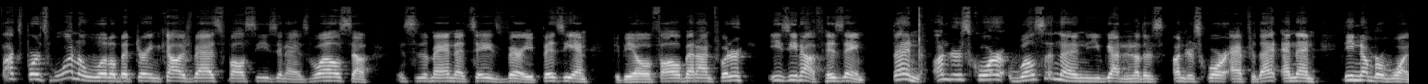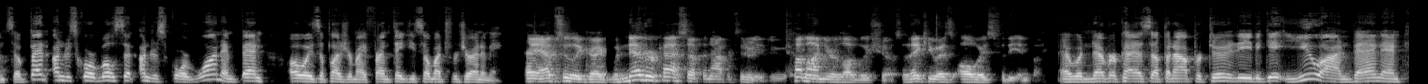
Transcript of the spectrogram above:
Fox Sports 1 a little bit during the college basketball season as well. So this is a man that stays very busy. And to be able to follow Ben on Twitter, easy enough. His name, Ben underscore Wilson. Then you've got another underscore after that. And then the number one. So Ben underscore Wilson underscore one. And Ben, always a pleasure, my friend. Thank you so much for joining me. Hey, absolutely, Greg. Would never pass up an opportunity to come on your lovely show. So thank you as always for the invite. I would never pass up an opportunity to get you on, Ben. And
